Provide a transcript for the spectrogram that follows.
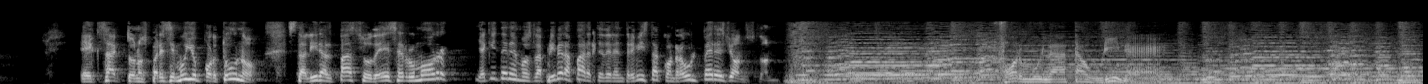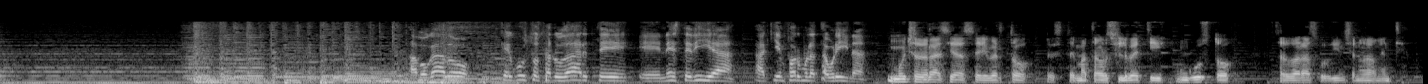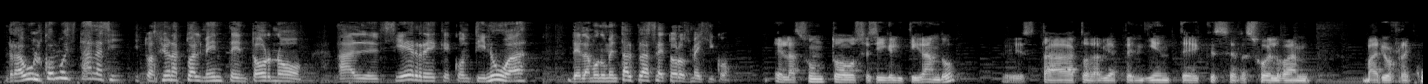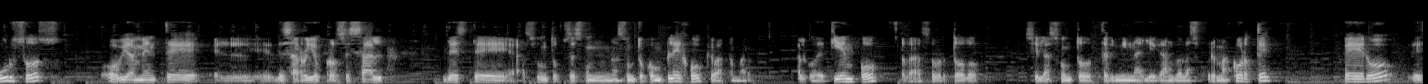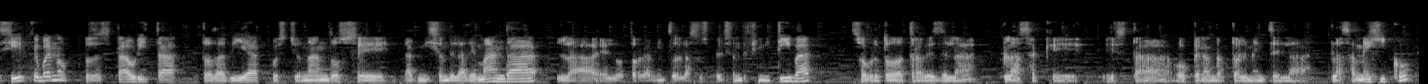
Exacto, nos parece muy oportuno salir al paso de ese rumor y aquí tenemos la primera parte de la entrevista con Raúl Pérez Johnston. Fórmula Taurina. Abogado, qué gusto saludarte en este día aquí en Fórmula Taurina. Muchas gracias, Heriberto, este Matador Silvetti. Un gusto saludar a su audiencia nuevamente. Raúl, ¿cómo está la situación actualmente en torno al cierre que continúa de la Monumental Plaza de Toros México. El asunto se sigue litigando, está todavía pendiente que se resuelvan varios recursos. Obviamente el desarrollo procesal de este asunto pues es un asunto complejo que va a tomar algo de tiempo, sobre todo si el asunto termina llegando a la Suprema Corte pero decir que, bueno, pues está ahorita todavía cuestionándose la admisión de la demanda, el otorgamiento de la suspensión definitiva, sobre todo a través de la plaza que está operando actualmente la Plaza México.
